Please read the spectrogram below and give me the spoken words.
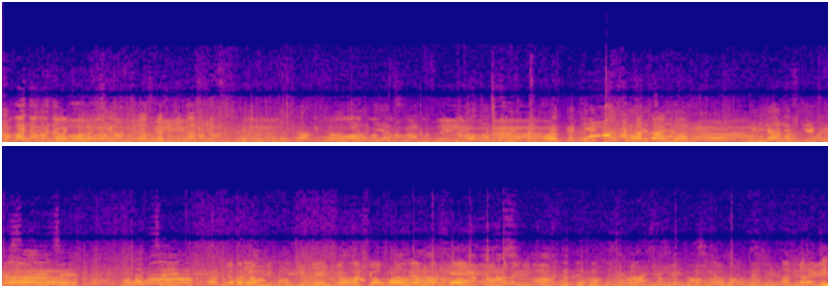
Давай, давай, давай. Вот какие красавицы у нас. Ульяновские красавицы. Молодцы. Как говорил Михаил Сергеевич Горбачев, процесс пошел. Не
